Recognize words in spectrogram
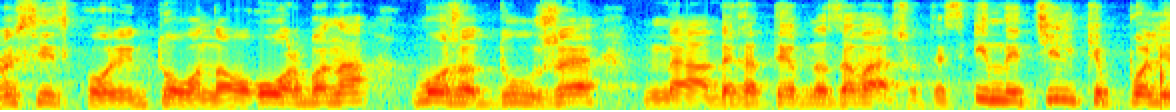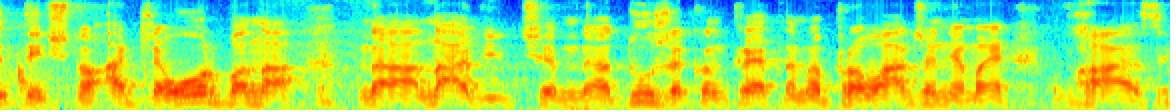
російсько орієнтованого Орбана, може дуже негативно завершитись, і не тільки політично, а для Орбана навіть дуже конкретними провадженнями в Газі.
